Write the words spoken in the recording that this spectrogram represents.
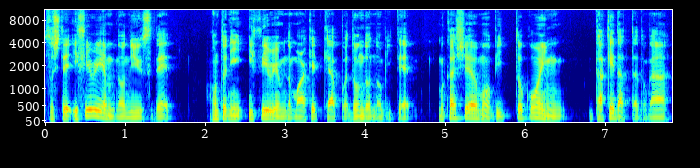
そして Ethereum のニュースで、本当に Ethereum のマーケットキャップはどんどん伸びて、昔はもうビットコインだけだったのが、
